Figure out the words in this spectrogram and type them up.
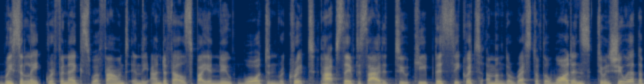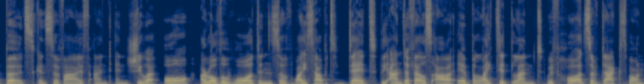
Recently, griffin eggs were found in the Anderfels by a new Warden recruit recruit. Perhaps they've decided to keep this secret among the rest of the wardens to ensure that the birds can survive and endure. Or are all the wardens of Weisshaupt dead? The Anderfels are a blighted land, with hordes of Darkspawn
